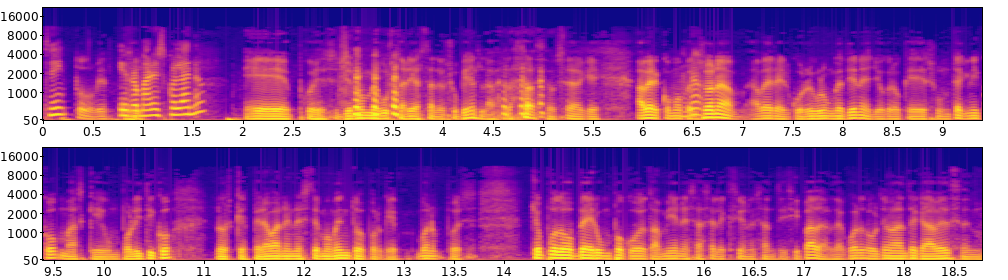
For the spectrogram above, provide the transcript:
Sí. todo bien. ¿Y sí. Román Escolano? Eh, pues yo no me gustaría estar en su piel, la verdad. O sea que, a ver, como persona, a ver, el currículum que tiene, yo creo que es un técnico más que un político, los que esperaban en este momento, porque, bueno, pues yo puedo ver un poco también esas elecciones anticipadas, ¿de acuerdo? Últimamente cada vez en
